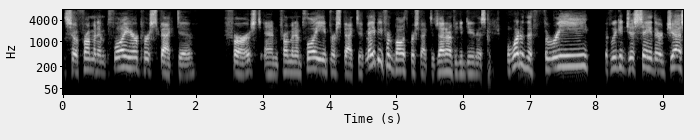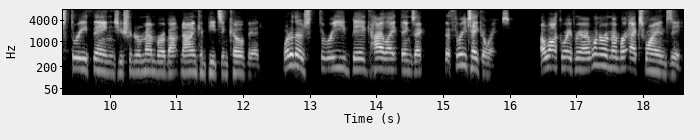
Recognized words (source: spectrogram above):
so from an employer perspective, first and from an employee perspective, maybe from both perspectives. I don't know if you could do this, but what are the three, if we could just say there are just three things you should remember about non competes in COVID, what are those three big highlight things, like the three takeaways? I walk away from here, I want to remember X, Y, and Z.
